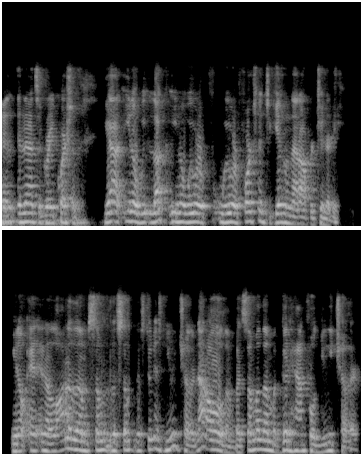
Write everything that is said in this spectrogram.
And, and that's a great question. Yeah, you know, we luck, you know, we were we were fortunate to give them that opportunity. You know, and, and a lot of them, some of the some the students knew each other. Not all of them, but some of them, a good handful knew each other.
